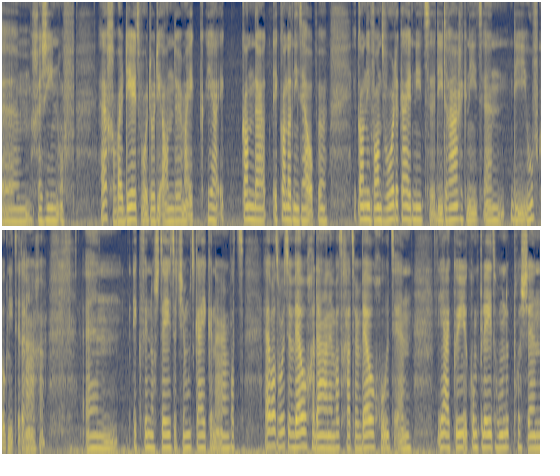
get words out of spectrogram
um, gezien of hè, gewaardeerd wordt door die ander. Maar ik, ja, ik, kan daar, ik kan dat niet helpen. Ik kan die verantwoordelijkheid niet, eh, die draag ik niet. En die hoef ik ook niet te dragen. En ik vind nog steeds dat je moet kijken naar wat, hè, wat wordt er wel gedaan en wat gaat er wel goed. En ja, kun je compleet 100% uh,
